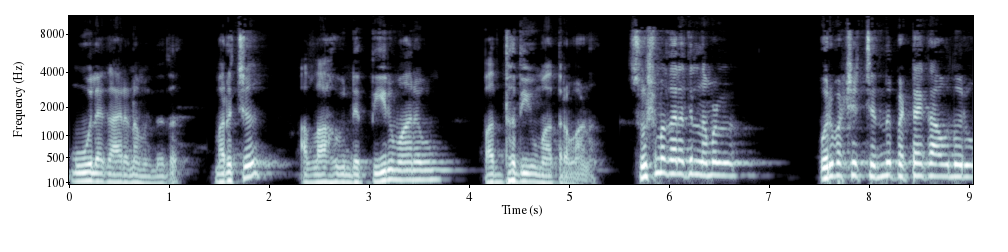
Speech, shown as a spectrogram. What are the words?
മൂലകാരണം എന്നത്. മറിച്ച് അള്ളാഹുവിന്റെ തീരുമാനവും പദ്ധതിയും മാത്രമാണ്. സൂക്ഷ്മതലത്തിൽ നമ്മൾ ഒരുപക്ഷെ ചെന്ന് പെട്ടേക്കാവുന്ന ഒരു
